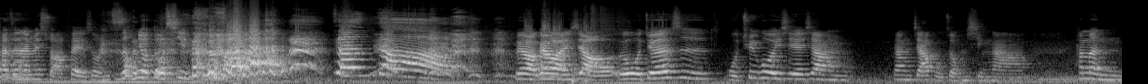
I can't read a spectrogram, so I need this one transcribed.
他在那边耍废的时候，你知道你有多幸福吗？真的，没有开玩笑。我觉得是我去过一些像像家福中心啊，他们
